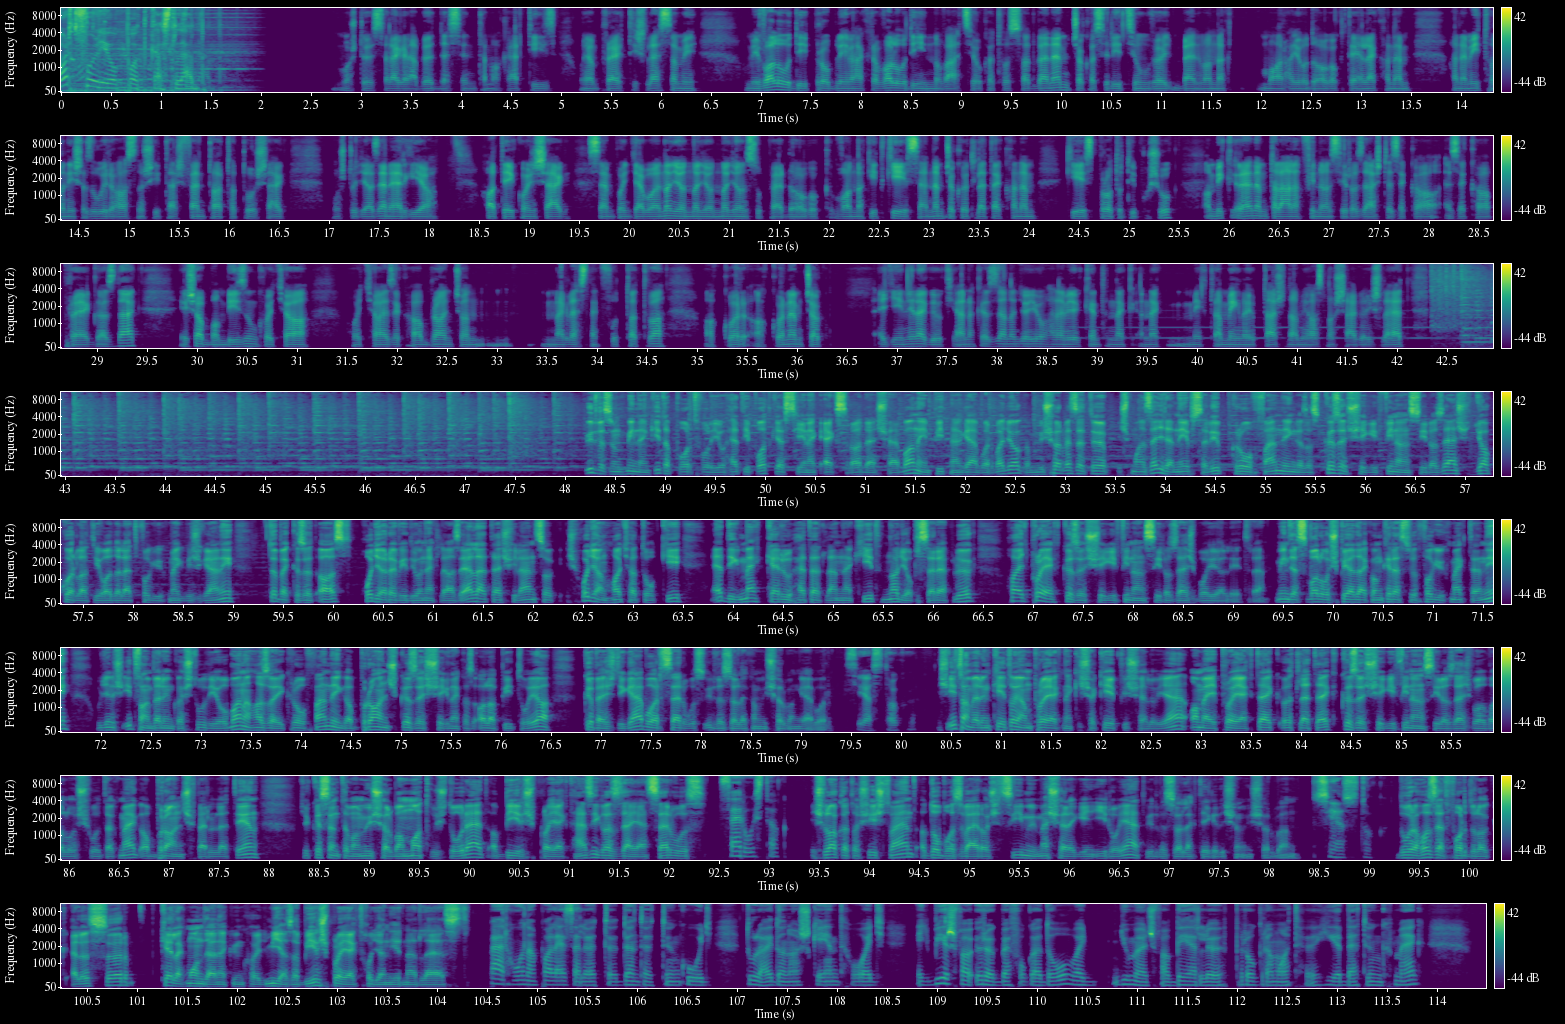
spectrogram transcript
Portfolio Podcast Lab most össze legalább öt, de szerintem akár tíz olyan projekt is lesz, ami, ami valódi problémákra, valódi innovációkat hozhat be. Nem csak a szilíciumvölgyben vannak marha jó dolgok tényleg, hanem, hanem itthon is az újrahasznosítás, fenntarthatóság, most ugye az energia hatékonyság szempontjából nagyon-nagyon-nagyon szuper dolgok vannak itt készen, nem csak ötletek, hanem kész prototípusuk, amikre nem találnak finanszírozást ezek a, ezek a projektgazdák, és abban bízunk, hogyha, hogyha ezek a brancson meg lesznek futtatva, akkor, akkor nem csak egyénileg ők járnak ezzel nagyon jó, hanem egyébként ennek, ennek még talán még nagyobb társadalmi hasznossága is lehet. Üdvözlünk mindenkit a Portfolio heti podcastjének extra adásában. Én Pitner Gábor vagyok, a műsorvezető, és ma az egyre népszerűbb crowdfunding, azaz közösségi finanszírozás gyakorlati oldalát fogjuk megvizsgálni, többek között azt, hogyan rövidülnek le az ellátási láncok, és hogyan hagyhatók ki eddig megkerülhetetlennek hit nagyobb szereplők, ha egy projekt közösségi finanszírozásból jön létre. Mindezt valós példákon keresztül fogjuk megtenni, ugyanis itt van velünk a stúdióban a hazai crowdfunding, a branch közösségnek az alapítója, Kövesdi Gábor. Szervusz, üdvözöllek a műsorban, Gábor. Sziasztok! És itt van velünk két olyan projektnek is a képviselője, amely projektek, ötletek közösségi finanszírozásból valósultak meg a branch felületén. Úgyhogy köszöntöm a műsorban Matus Dórát, a Bírs projekt házigazdáját. Szervusz! Szervusztok! és Lakatos Istvánt, a Dobozváros című meseregény íróját. Üdvözöllek téged is a műsorban. Sziasztok! Dóra, hozzád fordulok először. Kérlek, mondd el nekünk, hogy mi az a Bírs projekt, hogyan írnád le ezt? Pár hónappal ezelőtt döntöttünk úgy tulajdonosként, hogy egy bírsfa örökbefogadó vagy gyümölcsfa bérlő programot hirdetünk meg.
